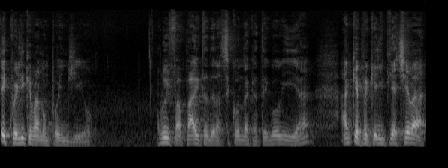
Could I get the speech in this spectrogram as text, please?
e quelli che vanno un po' in giro. Lui fa parte della seconda categoria, anche perché gli piaceva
